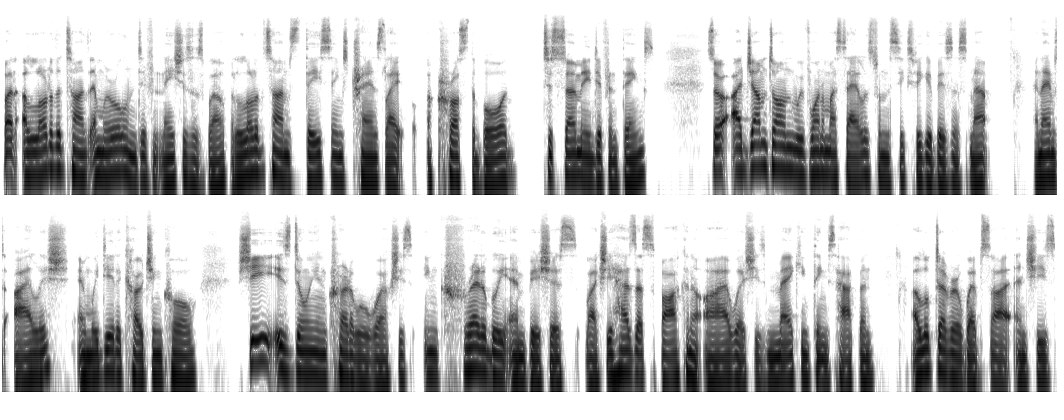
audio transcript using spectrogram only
but a lot of the times, and we're all in different niches as well, but a lot of the times these things translate across the board to so many different things. So I jumped on with one of my sailors from the Six Figure Business Map. Her name's Eilish, and we did a coaching call. She is doing incredible work. She's incredibly ambitious. Like she has that spark in her eye where she's making things happen. I looked over her website and she's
